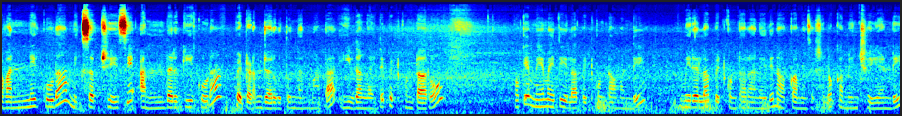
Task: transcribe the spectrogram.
అవన్నీ కూడా మిక్సప్ చేసి అందరికీ కూడా పెట్టడం జరుగుతుందన్నమాట. ఈ విధంగా అయితే పెట్టుకుంటారు. ఓకే మేమైతే ఇలా పెట్టుకుంటామండి. మీరు ఎలా పెట్టుకుంటారు అనేది నాకు కామెంట్ సెక్షన్లో కమెంట్ చేయండి.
